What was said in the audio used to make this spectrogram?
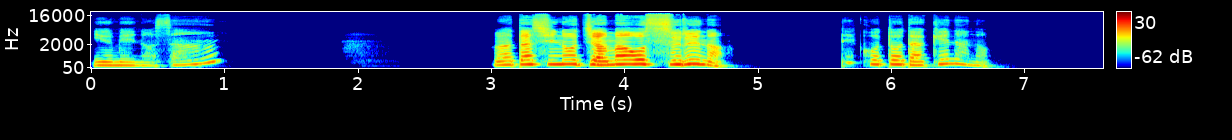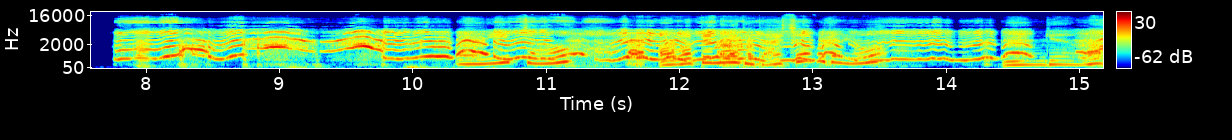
夢野さん。私の邪魔をするな。ってことだけなの。お兄ちゃん慌てないで大丈夫だよ。人間は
